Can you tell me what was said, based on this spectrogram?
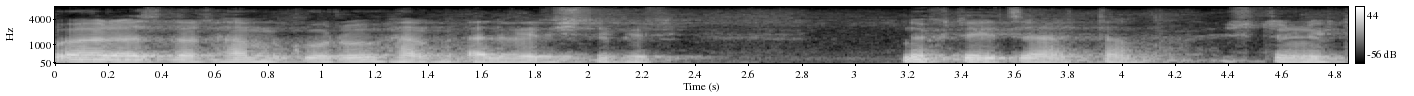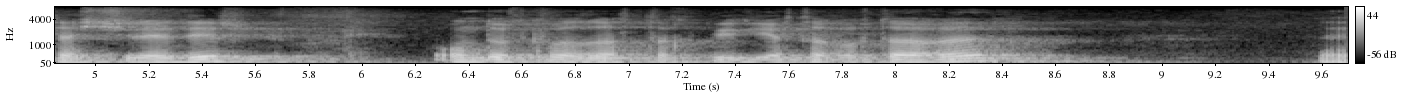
Bu ərazilər həm quru, həm əlverişli bir nöqteyi cəhətdən üstünlük təşkil edir. 14 kvadratlıq bir yataq otağı, e,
